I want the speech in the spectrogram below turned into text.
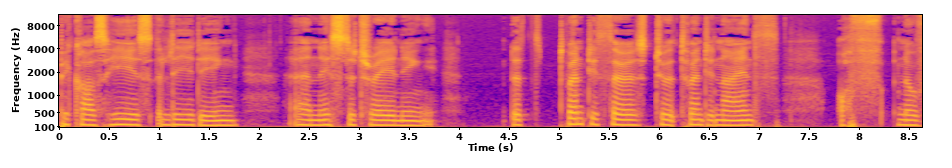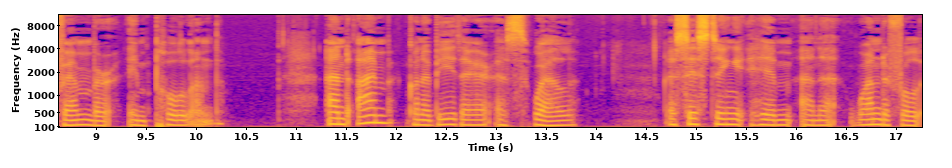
because he is leading an ISTA training the 23rd to 29th of November in Poland. And I'm going to be there as well, assisting him and a wonderful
